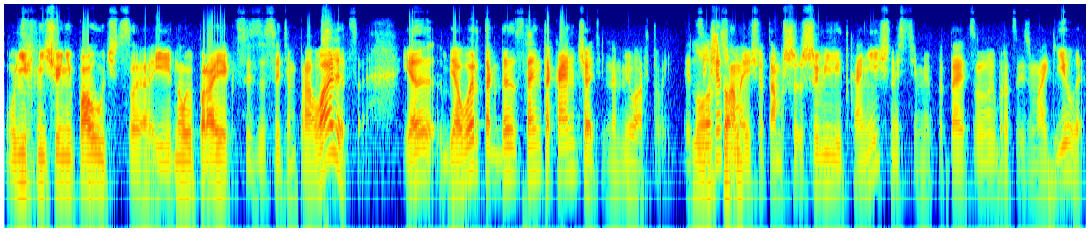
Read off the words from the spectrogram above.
у них ничего не получится, и новый проект с, с этим провалится, я, BioWare тогда станет окончательно мертвой. Это ну, а сейчас а она еще там шевелит конечностями, пытается выбраться из могилы.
